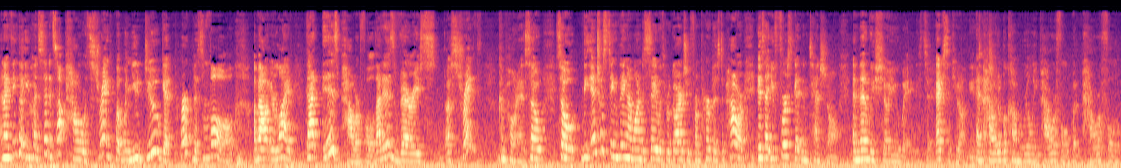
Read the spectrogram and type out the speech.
And I think that you had said it's not power with strength, but when you do get purposeful about your life, that is powerful. That is very a strength component. So so the interesting thing I wanted to say with regard to from purpose to power is that you first get intentional and then we show you ways to execute on the intention. and how to become really powerful but powerful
